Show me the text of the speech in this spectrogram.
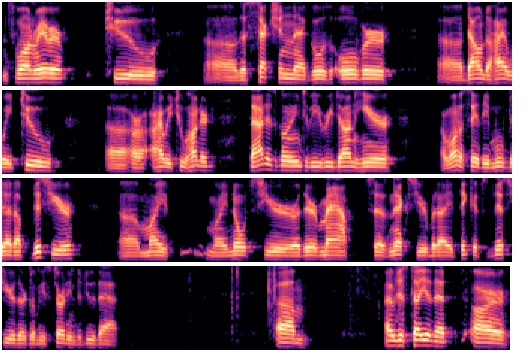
in Swan River to, uh, the section that goes over, uh, down to Highway two, uh, or Highway two hundred, that is going to be redone here. I wanna say they moved that up this year. Uh, my, my notes here, or their map says next year, but I think it's this year they're gonna be starting to do that. Um, I would just tell you that our,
